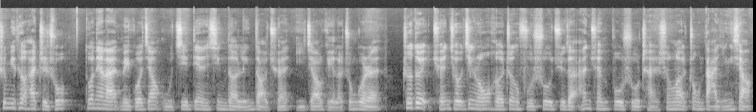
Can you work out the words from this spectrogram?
施密特还指出，多年来，美国将 5G 电信的领导权移交给了中国人，这对全球金融和政府数据的安全部署产生了重大影响。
